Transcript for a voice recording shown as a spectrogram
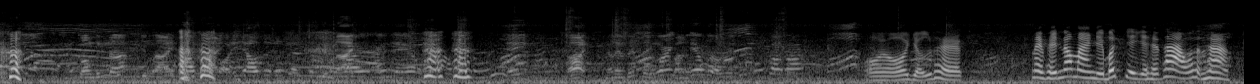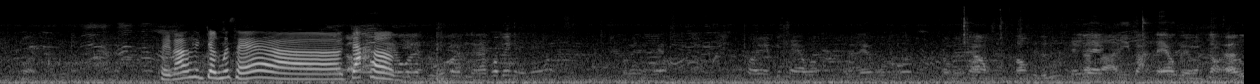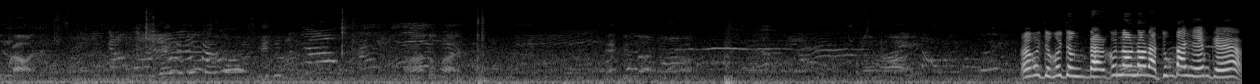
Ờ, con đứng đó dừng lại. Dừng lại. Rồi nó leo tiếp đi. Ôi ôi dữ thiệt. Này phải nó mang giày bích gì giày thể thao của Thịnh ha. Thì nó cái chân nó sẽ ờ, chắc hơn. không? Con phải đứng cái lại. đi bạn leo kìa ờ đúng rồi. Đó đúng rồi Gác chân lên, đúng rồi. Đó có chừng có chừng. Đạp, có nó nó đạp chung tay thì em kìa.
